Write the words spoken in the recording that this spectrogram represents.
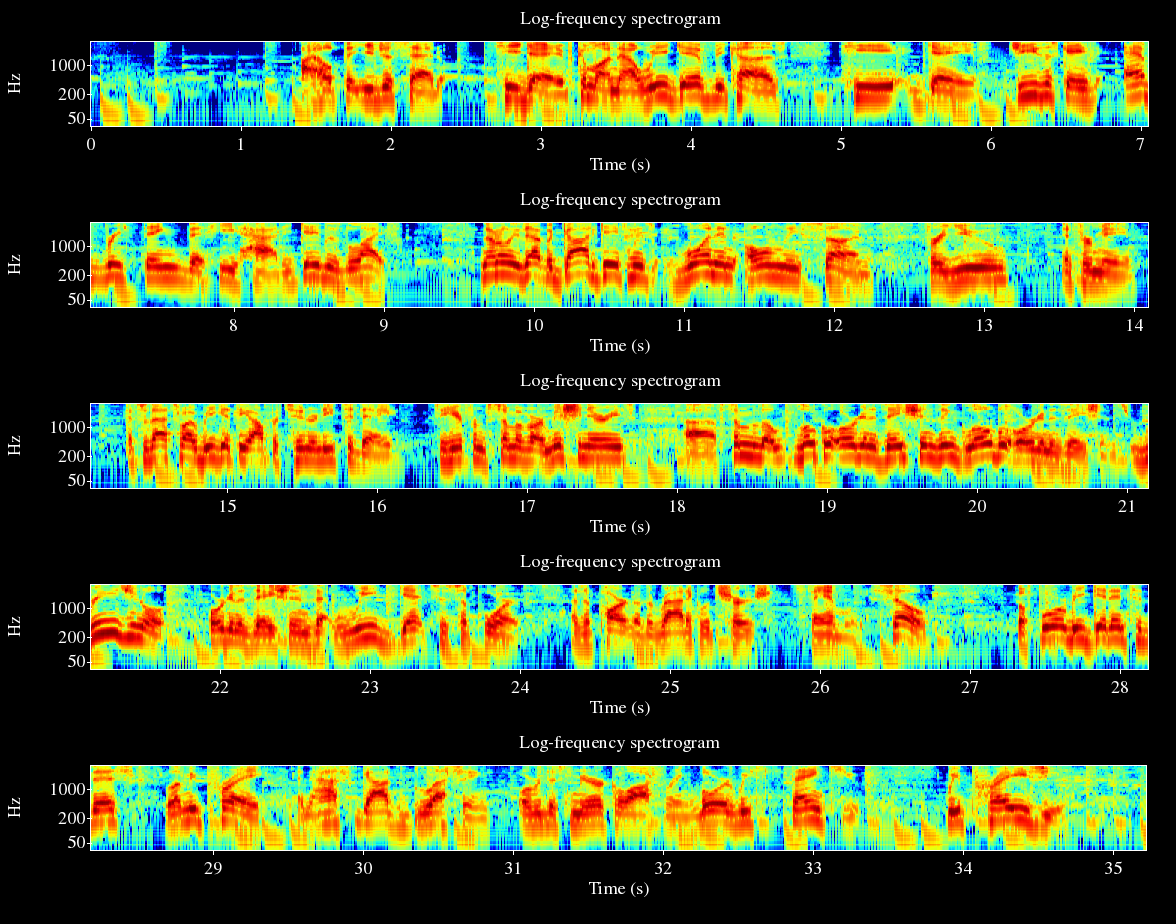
I hope that you just said, He gave. Come on now, we give because He gave. Jesus gave everything that He had, He gave His life. Not only that, but God gave His one and only Son for you and for me. And so that's why we get the opportunity today to hear from some of our missionaries, uh, some of the local organizations and global organizations, regional organizations that we get to support as a part of the Radical Church family. So, before we get into this, let me pray and ask God's blessing over this miracle offering. Lord, we thank you. We praise you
